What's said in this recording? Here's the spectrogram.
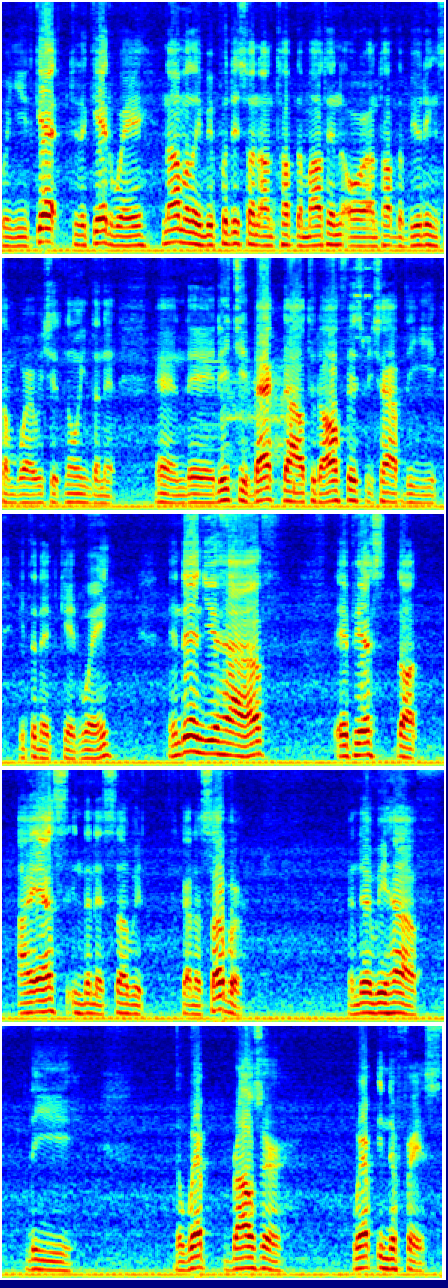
when you get to the gateway normally we put this one on top of the mountain or on top of the building somewhere which is no internet. And they reach it back down to the office which have the internet gateway. And then you have aps.is internet service kind of server. And then we have the the web browser web interface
